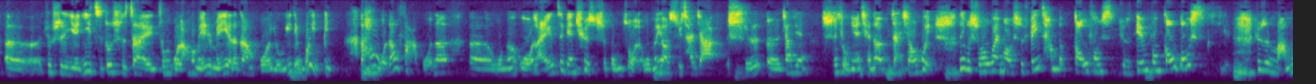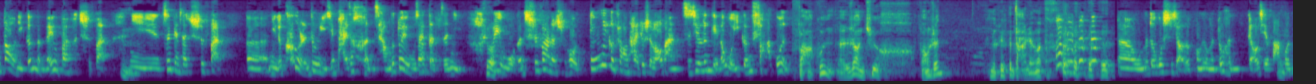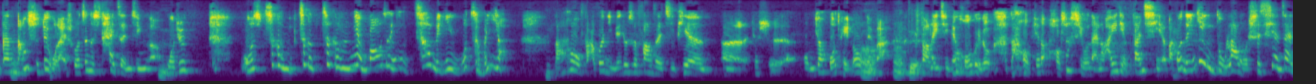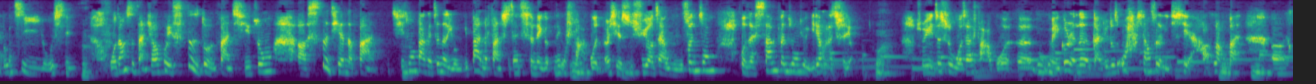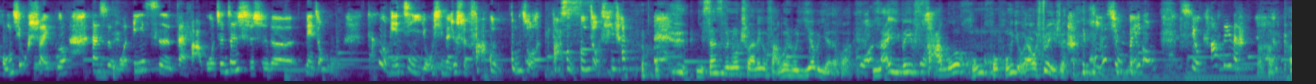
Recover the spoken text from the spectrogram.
呃，就是也一直都是在中国，然后没日没夜的干活，有一点胃病。然后我到法国呢，呃，我们我来这边确实是工作了，我们要去参加十呃将近十九年前的展销会，那个时候外贸是非常的高峰时，就是巅峰高光时期，就是忙到你根本没有办法吃饭，你这边在吃饭，呃，你的客人都已经排着很长的队伍在等着你，所以我们吃饭的时候，第一个状态就是老板直接扔给了我一根法棍，法棍呃让你去防身。用这个打人吗？呃，我们德国视角的朋友们都很了解法棍，但当时对我来说真的是太震惊了。我就，我这个这个这个面包这硬这么硬，我怎么咬？然后法棍里面就是放着几片呃，就是我们叫火腿肉，对吧？嗯，对。放了几片火腿肉，然后我觉得好像是有奶酪，还有一点番茄吧。法棍的硬度让我是现在都记忆犹新。嗯。我当时展销会四顿饭，其中呃四天的饭。其中大概真的有一半的饭是在吃那个那个法棍，而且是需要在五分钟或者在三分钟就一定要把它吃掉。哇！所以这是我在法国，呃，每个人的感觉都是哇，香榭里谢哈浪漫，呃，红酒帅哥。但是我第一次在法国真真实实的那种特别记忆犹新的，就是法棍工作，法棍工作西餐。你三四分钟吃完那个法棍的时候噎不噎得慌？我来一杯法国红红红酒让我顺一顺。红酒没有，是有咖啡的，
